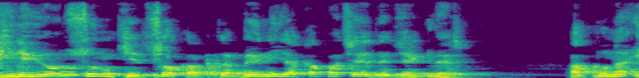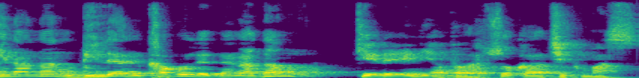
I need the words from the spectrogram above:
Biliyorsun ki sokakta beni yaka paça edecekler. Bak buna inanan, bilen, kabul eden adam gereğini yapar, sokağa çıkmaz.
